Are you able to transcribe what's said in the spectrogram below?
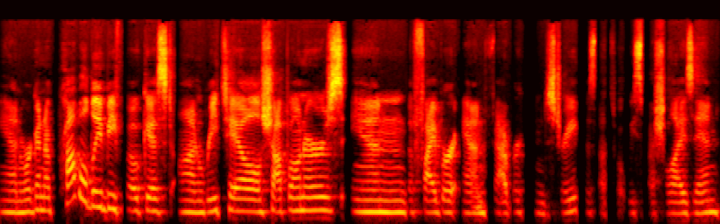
And we're going to probably be focused on retail shop owners in the fiber and fabric industry because that's what we specialize in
